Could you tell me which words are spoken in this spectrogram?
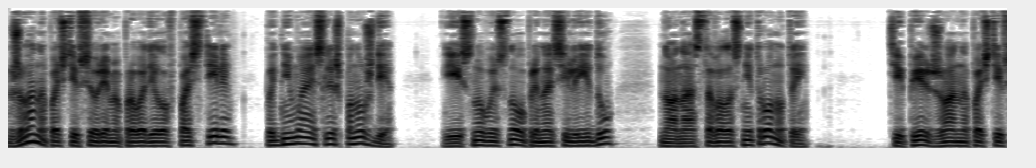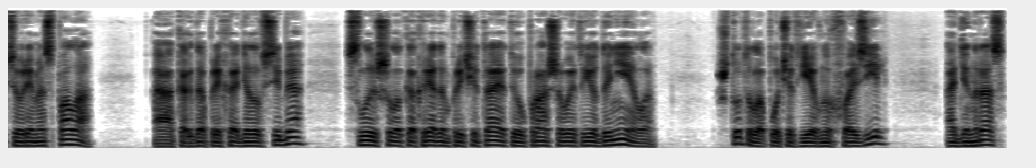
Джоанна почти все время проводила в постели, поднимаясь лишь по нужде. Ей снова и снова приносили еду, но она оставалась нетронутой. Теперь Джоанна почти все время спала, а когда приходила в себя, слышала, как рядом причитает и упрашивает ее Даниэла. Что-то лопочет Евнух Фазиль. Один раз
